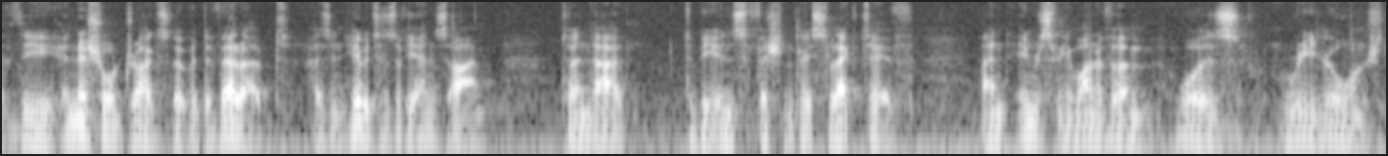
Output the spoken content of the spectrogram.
the initial drugs that were developed as inhibitors of the enzyme turned out to be insufficiently selective. And interestingly, one of them was relaunched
